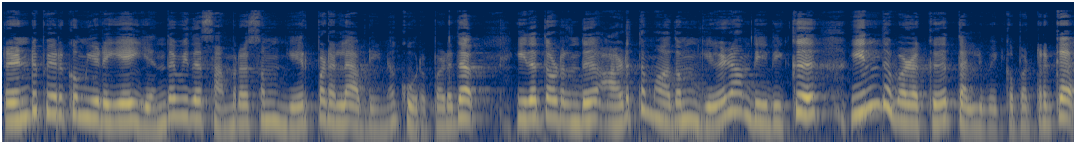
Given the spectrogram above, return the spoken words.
ரெண்டு பேருக்கும் இடையே எந்தவித சமரசம் ஏற்படல அப்படின்னு கூறப்படுது. இதை தொடர்ந்து அடுத்த மாதம் ஏழாம் தேதிக்கு இந்த வழக்கு தள்ளி வைக்கப்பட்டிருக்கு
